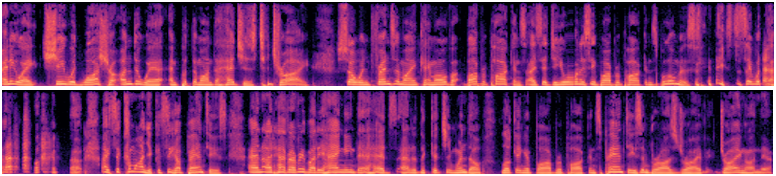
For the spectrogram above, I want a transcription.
Anyway, she would wash her underwear and put them on the hedges to dry. So when friends of mine came over, Barbara Parkins, I said, Do you want to see Barbara Parkins' bloomers? they used to say, What the hell are you talking about? I said, Come on, you could see her panties. And I'd have everybody hanging their heads out of the kitchen window looking at Barbara Parkins' panties and bras dry, drying on there.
